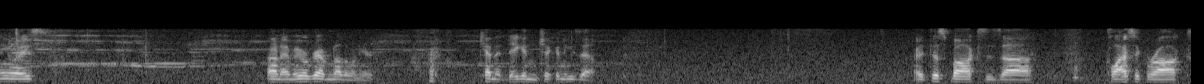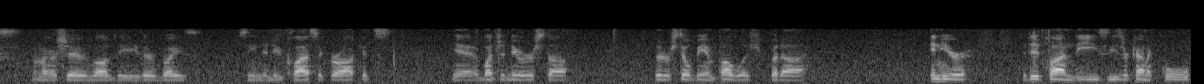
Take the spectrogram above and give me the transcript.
Anyways, I don't know, maybe we'll grab another one here. kind of digging and checking these out. Alright, this box is uh, Classic Rocks. I'm not going to show you a lot of these. Everybody's seen the new Classic Rock. It's yeah, a bunch of newer stuff that are still being published. But uh, in here, I did find these. These are kind of cool.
